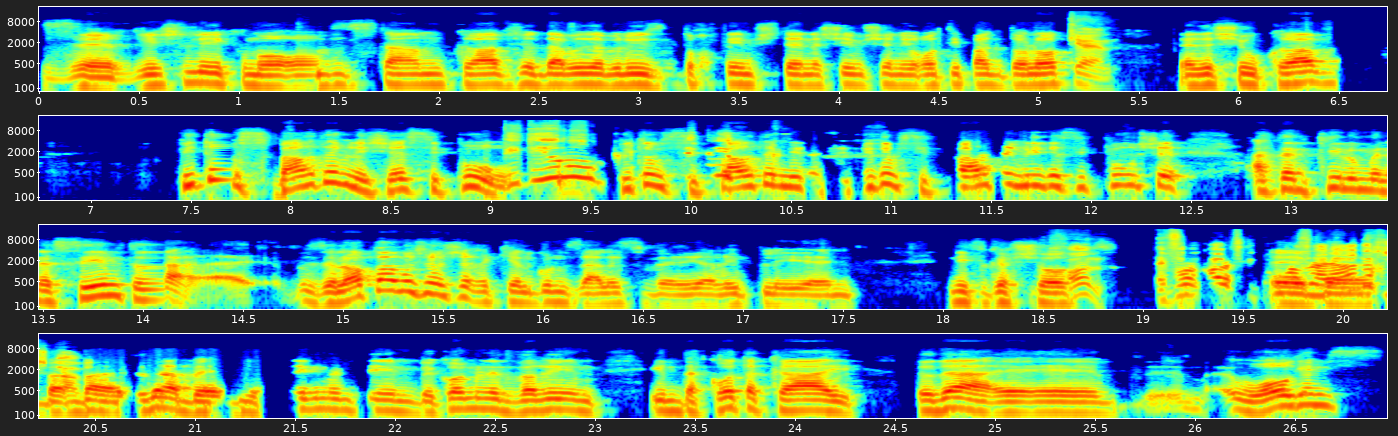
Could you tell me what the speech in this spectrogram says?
זה הרגיש לי כמו עוד סתם קרב של WWE, דוחפים שתי נשים שנראות טיפה גדולות. כן. איזשהו קרב. פתאום הסברתם לי שיש סיפור. בדיוק. פתאום סיפרתם לי, פתאום סיפרתם לי את הסיפור שאתם כאילו מנסים, אתה יודע, זה לא הפעם הראשונה שרקל גונזלס וריפלי הן נפגשות. נכון, איפה כל הסיפור הזה היה עד עכשיו? אתה יודע, בסגמנטים, בכל מיני דברים, עם דקות הקאי, אתה יודע, וורגיימס.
